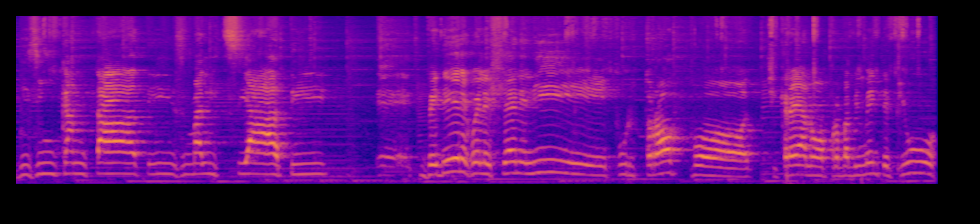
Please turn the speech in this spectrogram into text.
disincantati, smaliziati. eh, vedere quelle scene lì purtroppo ci creano probabilmente più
